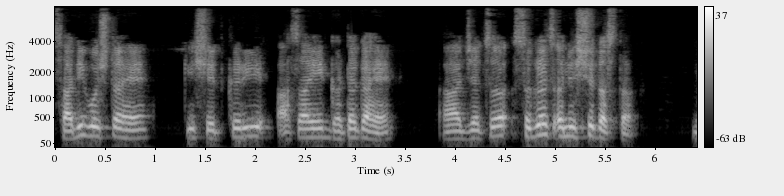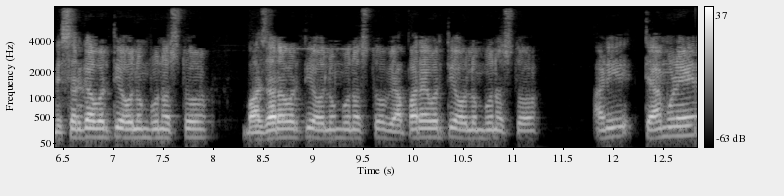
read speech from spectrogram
साधी गोष्ट आहे की शेतकरी असा एक घटक आहे ज्याचं सगळंच अनिश्चित असतं. निसर्गावरती अवलंबून असतो बाजारावरती अवलंबून असतो व्यापारावरती अवलंबून असतो. आणि त्यामुळे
